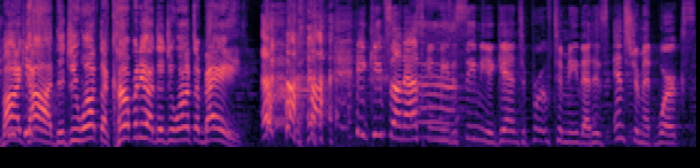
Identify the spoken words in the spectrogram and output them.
My keeps, God, did you want the company or did you want to bathe? He keeps on asking me to see me again to prove to me that his instrument works.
